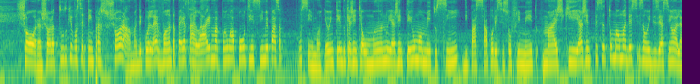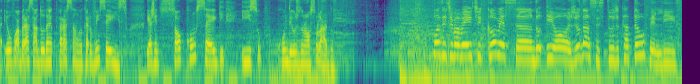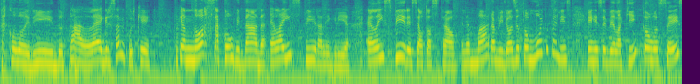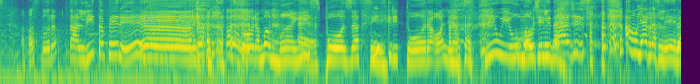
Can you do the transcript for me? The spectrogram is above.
Chora, chora tudo que você tem para chorar, mas depois levanta, pega essas lágrimas, põe uma ponte em cima e passa por cima. Eu entendo que a gente é humano e a gente tem um momento sim de passar por esse sofrimento, mas que a gente precisa tomar uma decisão e dizer assim: olha, eu vou abraçar a dor da recuperação, eu quero vencer isso. E a gente só consegue isso com Deus do nosso lado. Positivamente começando e hoje o nosso estúdio tá tão feliz, tá colorido, tá alegre. Sabe por quê? Porque a nossa convidada, ela inspira alegria, ela inspira esse alto astral, ela é maravilhosa e eu estou muito feliz em recebê-la aqui com vocês a pastora Talita Pereira. pastora, mamãe, é. esposa, Sim. escritora, olha, mil e uma, uma utilidades. a mulher brasileira.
